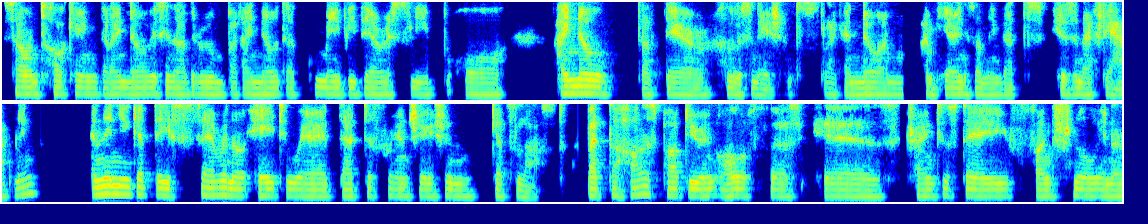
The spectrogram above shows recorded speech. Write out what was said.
someone talking that I know is in another room, but I know that maybe they're asleep or I know that they're hallucinations. Like I know I'm I'm hearing something that isn't actually happening. And then you get day seven or eight where that differentiation gets lost. But the hardest part during all of this is trying to stay functional in a,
